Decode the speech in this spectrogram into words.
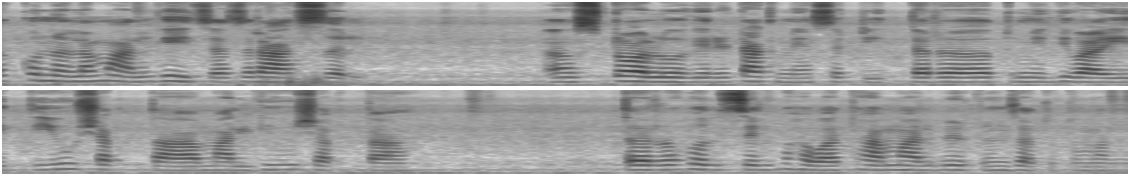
तर कोणाला माल घ्यायचा जर असेल स्टॉल वगैरे टाकण्यासाठी तर तुम्ही दिवाळीत येऊ शकता माल घेऊ शकता. तर होलसेल भावात हा माल भेटून जातो तुम्हाला.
